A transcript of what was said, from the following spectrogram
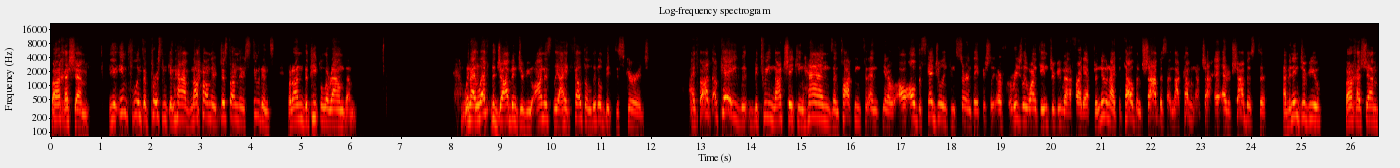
Baruch Hashem, the influence a person can have not on their just on their students, but on the people around them. When I left the job interview, honestly, I had felt a little bit discouraged I thought, okay, with, between not shaking hands and talking to, and you know, all, all, the scheduling concerns, they officially or originally wanted to interview me on a Friday afternoon. I had to tell them Shabbos, I'm not coming on Erev eh, Shabbos to have an interview. Baruch Hashem,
